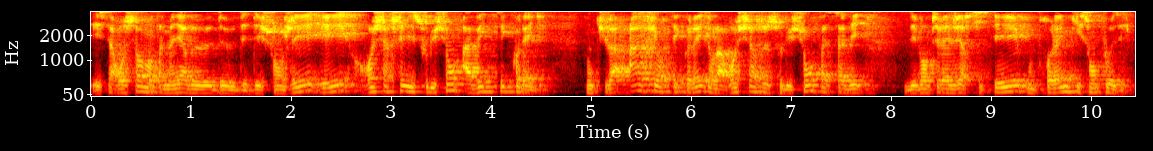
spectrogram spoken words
et ça ressort dans ta manière d'échanger, et rechercher des solutions avec tes collègues. Donc tu vas inclure tes collègues dans la recherche de solutions face à des d'éventuelles adversités ou problèmes qui sont posés.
